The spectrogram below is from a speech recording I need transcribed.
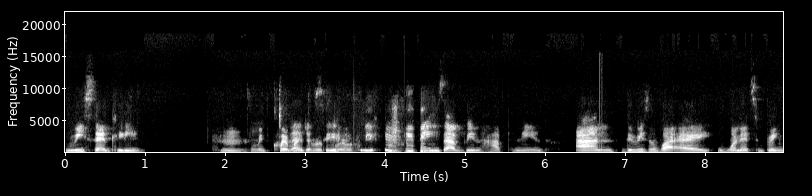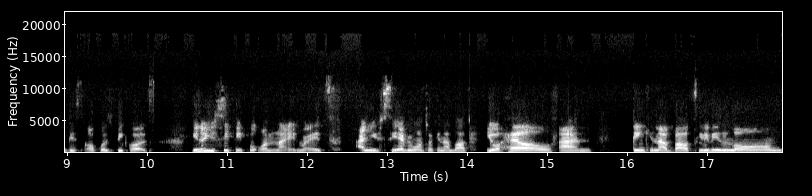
recently. Hmm, Let me clear my things have been happening. And the reason why I wanted to bring this up was because, you know, you see people online, right? And you see everyone talking about your health and thinking about living long,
